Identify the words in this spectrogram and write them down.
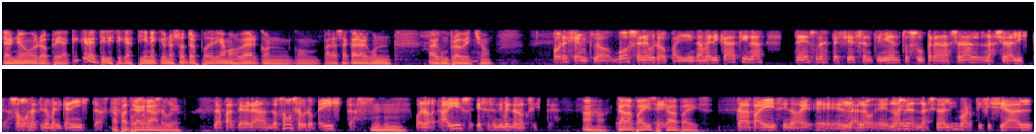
la Unión Europea. ¿Qué características tiene que nosotros podríamos ver con, con para sacar algún algún provecho? Por ejemplo, vos en Europa y en América Latina tenés una especie de sentimiento supranacional nacionalista. Somos latinoamericanistas. La patria grande. La patria grande. O somos europeístas. Bueno, ahí ese sentimiento no existe. Ajá. Cada eh, país es eh, cada país. Cada país, sino, eh, eh no hay un nacionalismo artificial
